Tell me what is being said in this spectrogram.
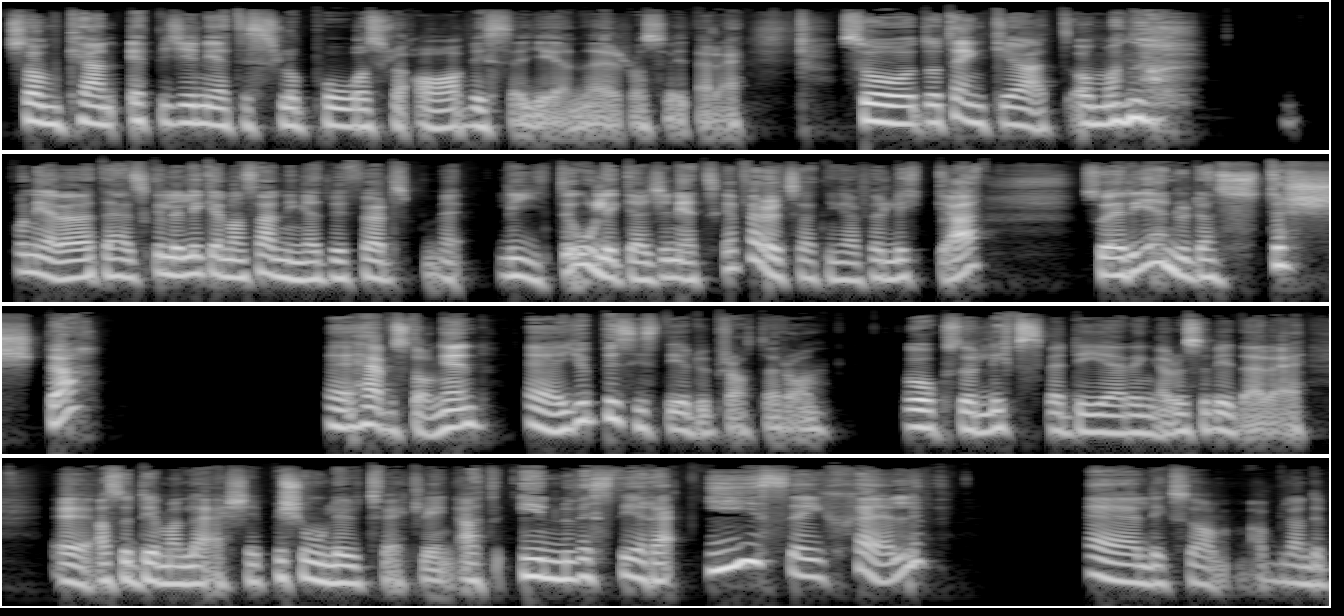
som kan epigenetiskt slå på och slå av vissa gener och så vidare. Så då tänker jag att om man ponerar att det här skulle ligga någon sanning att vi föds med lite olika genetiska förutsättningar för lycka så är det ändå den största eh, hävstången är ju precis det du pratar om och också livsvärderingar och så vidare. Eh, alltså det man lär sig, personlig utveckling, att investera i sig själv är liksom bland det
